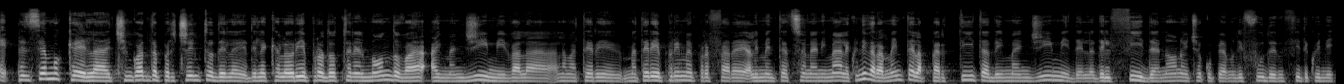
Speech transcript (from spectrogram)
Eh, pensiamo che il 50% delle, delle, calorie prodotte nel mondo va ai mangimi, va alla, alla materie, materie, prime per fare alimentazione animale, quindi veramente la partita dei mangimi, del, del feed, no? noi ci occupiamo di food and feed, quindi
